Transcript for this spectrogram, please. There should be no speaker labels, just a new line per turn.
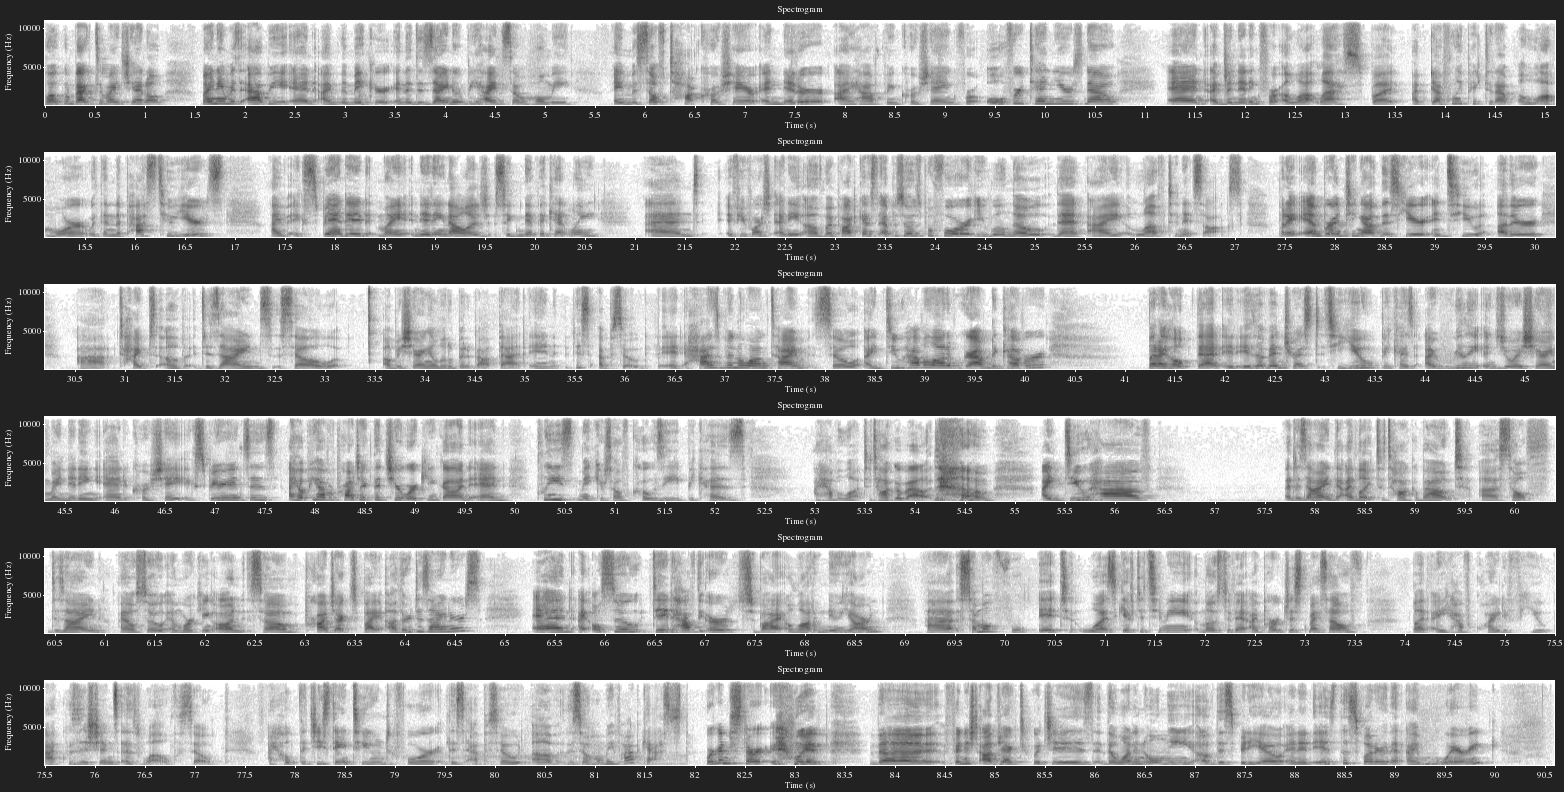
welcome back to my channel. My name is Abby and I'm the maker and the designer behind Sew Homey. I'm a self-taught crocheter and knitter. I have been crocheting for over 10 years now and I've been knitting for a lot less but I've definitely picked it up a lot more within the past two years. I've expanded my knitting knowledge significantly and if you've watched any of my podcast episodes before, you will know that I love to knit socks but I am branching out this year into other uh, types of designs. So I'll be sharing a little bit about that in this episode. It has been a long time, so I do have a lot of ground to cover, but I hope that it is of interest to you because I really enjoy sharing my knitting and crochet experiences. I hope you have a project that you're working on and please make yourself cozy because I have a lot to talk about. um, I do have a design that I'd like to talk about, uh, self-design. I also am working on some projects by other designers. And I also did have the urge to buy a lot of new yarn. Uh, some of it was gifted to me. Most of it I purchased myself, but I have quite a few acquisitions as well. So I hope that you stay tuned for this episode of the Homey podcast. We're going to start with the finished object, which is the one and only of this video, and it is the sweater that I'm wearing.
